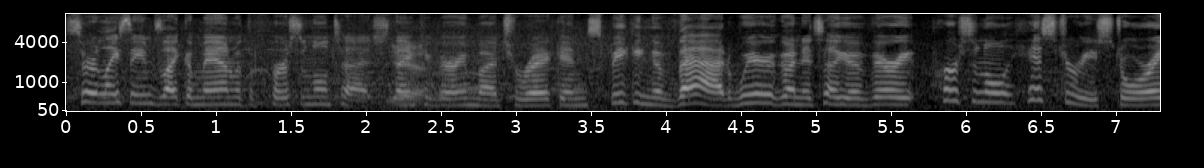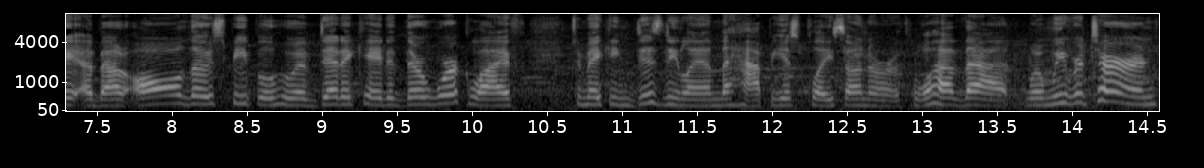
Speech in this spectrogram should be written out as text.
Certainly seems like a man with a personal touch. Thank Yeah. you very much, Rick. And speaking of that, we're going to tell you a very personal history story about all those people who have dedicated their work life to making Disneyland the happiest place on earth. We'll have that when we return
